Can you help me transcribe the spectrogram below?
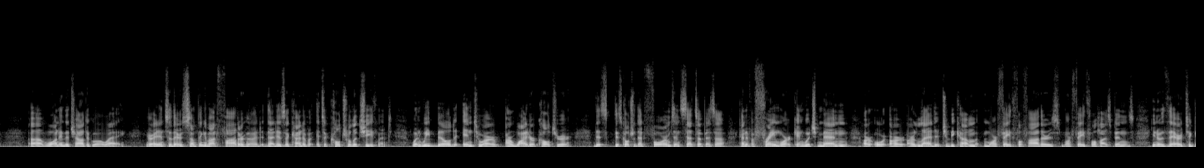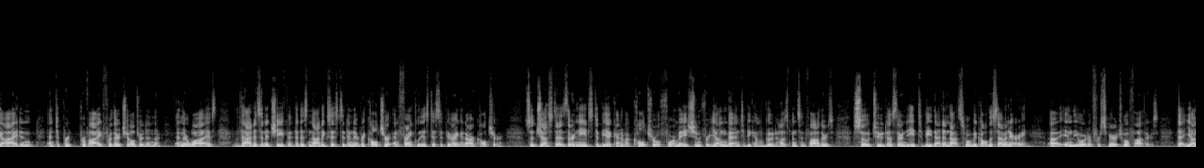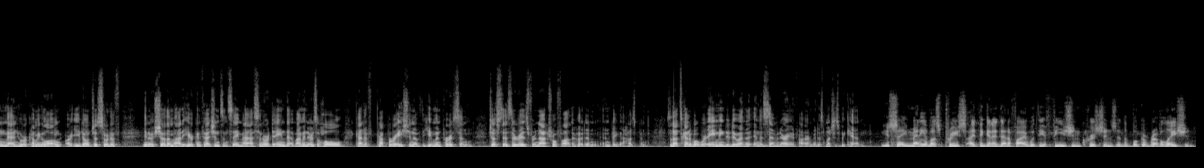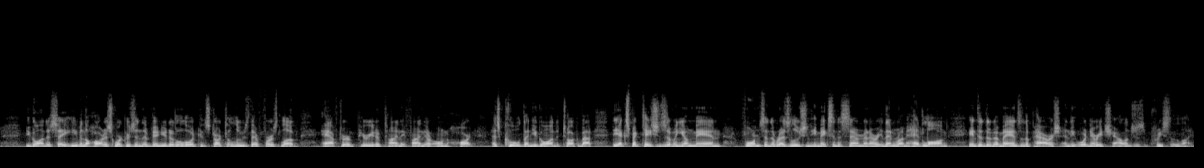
uh, wanting the child to go away. Right? And so there's something about fatherhood that is a kind of a, it's a cultural achievement. When we build into our, our wider culture this, this culture that forms and sets up as a kind of a framework in which men are, are, are led to become more faithful fathers, more faithful husbands, you know, there to guide and, and to pr provide for their children and their, and their wives. That is an achievement that has not existed in every culture and frankly is disappearing in our culture. So just as there needs to be a kind of a cultural formation for young men to become good husbands and fathers, so too does there need to be that, and that's what we call the seminary uh, in the order for spiritual fathers. That young men who are coming along, are, you don't just sort of, you know, show them how to hear confessions and say mass and ordain them. I mean, there's a whole kind of preparation of the human person, just as there is for natural fatherhood and, and being a husband. So that's kind of what we're aiming to do in the, in the seminary environment as much as we can. You say many of us priests, I think, can identify with the Ephesian Christians in the book of Revelation. You go on to say, even the hardest workers in the vineyard of the Lord can start to lose their first love after a period of time they find their own heart has cooled. Then you go on to talk about the expectations of a young man forms and the resolution he makes in the seminary, then run headlong into the demands of the parish and the ordinary challenges of priestly life.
